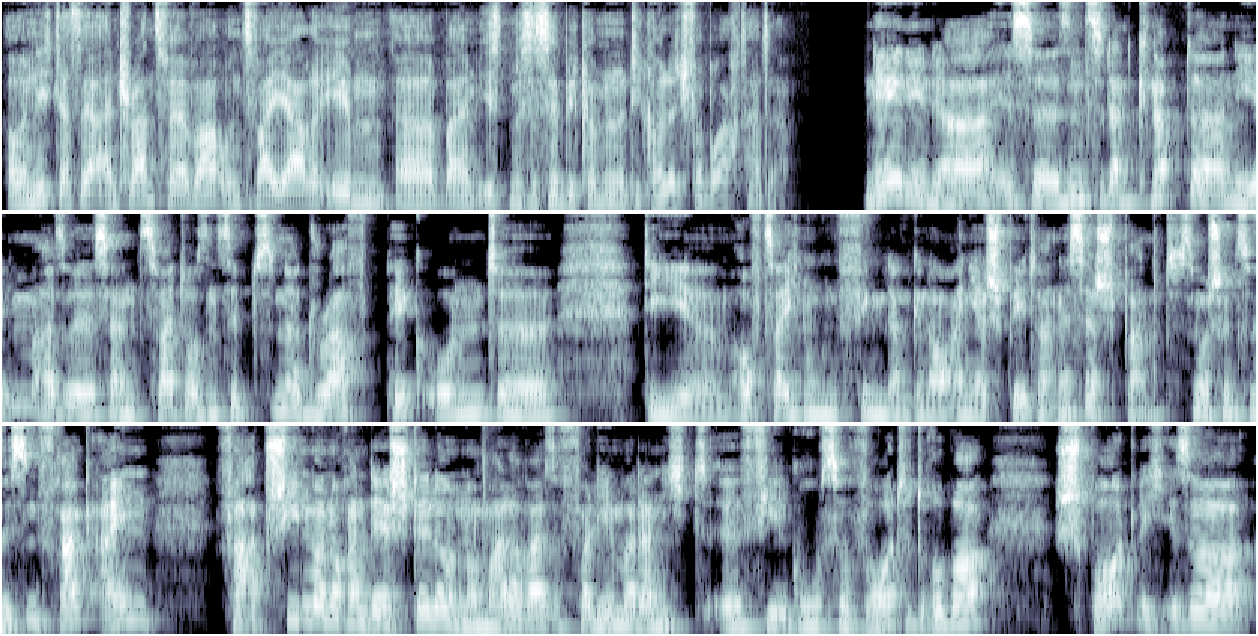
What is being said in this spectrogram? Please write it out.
aber nicht, dass er ein Transfer war und zwei Jahre eben äh, beim East Mississippi Community College verbracht hatte. Nee, nee, da ist, äh, sind sie dann knapp daneben. Also er ist ja ein 2017er Draft-Pick und äh, die äh, Aufzeichnungen fingen dann genau ein Jahr später an. Das ist ja spannend. Das ist immer schön zu wissen. Frank, einen verabschieden wir noch an der Stelle und normalerweise verlieren wir da nicht äh, viel große Worte drüber. Sportlich ist er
